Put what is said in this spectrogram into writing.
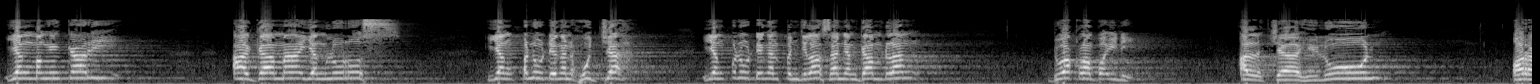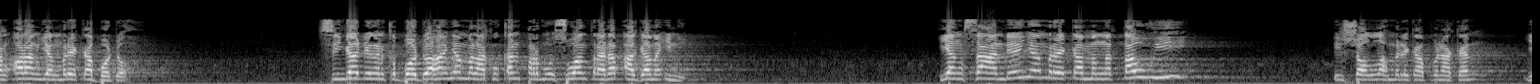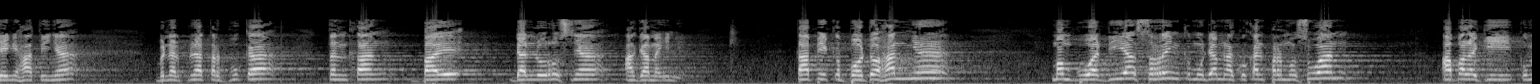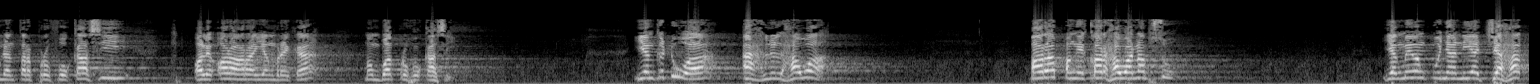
Yang mengingkari agama yang lurus, yang penuh dengan hujah, yang penuh dengan penjelasan yang gamblang, dua kelompok ini. Al-jahilun orang-orang yang mereka bodoh. Sehingga dengan kebodohannya melakukan permusuhan terhadap agama ini. Yang seandainya mereka mengetahui, insya Allah mereka pun akan, ya ini hatinya, benar-benar terbuka tentang baik dan lurusnya agama ini. Tapi kebodohannya membuat dia sering kemudian melakukan permusuhan apalagi kemudian terprovokasi oleh orang-orang yang mereka membuat provokasi. Yang kedua, ahlul hawa. Para pengekor hawa nafsu yang memang punya niat jahat,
